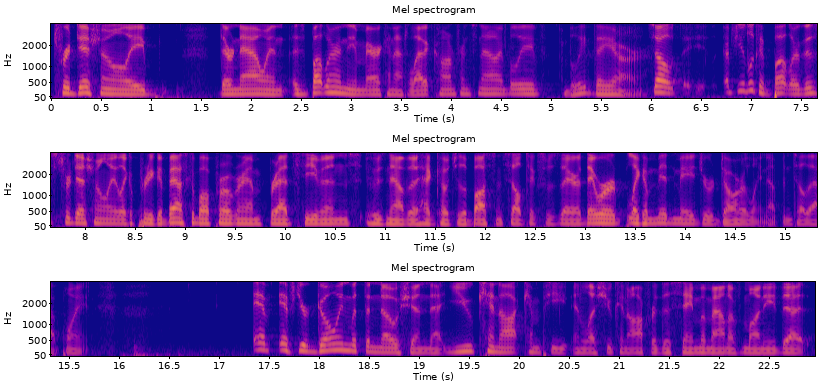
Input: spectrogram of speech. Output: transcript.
traditionally They're now in is Butler in the American Athletic Conference now, I believe. I believe they are. So if you look at Butler, this is traditionally like a pretty good basketball program. Brad Stevens, who's now the head coach of the Boston Celtics, was there. They were like a mid-major darling up until that point. If, if you're going with the notion that you cannot compete unless you can offer the same amount of money that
